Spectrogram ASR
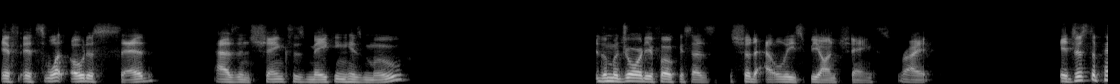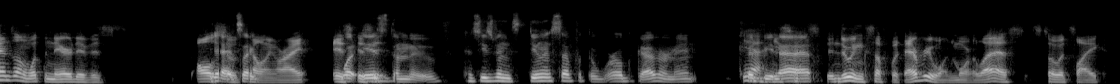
if it's what Oda's said, as in Shanks is making his move, the majority of focus has should at least be on Shanks, right? It just depends on what the narrative is also telling, like, telling, right? what is, it- the move? Because he's been doing stuff with the world government. Could be he's- that. been doing stuff with everyone more or less. So it's like,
